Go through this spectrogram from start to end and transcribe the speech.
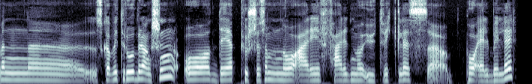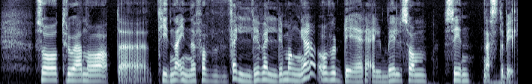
men eh, skal vi tro bransjen og det pushet som nå er i ferd med å utvikles eh, på elbiler, så tror jeg nå at eh, tiden er inne for veldig, veldig mange å vurdere elbil som sin neste bil.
